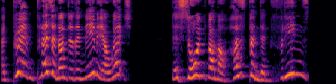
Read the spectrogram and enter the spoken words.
and put in prison under the name of a witch, disowned by my husband and friends,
